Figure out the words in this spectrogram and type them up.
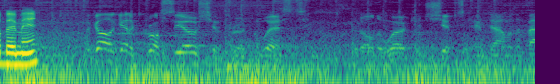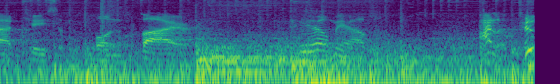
Up, big man? I gotta get across the ocean for a quest. But all the working ships came down with a bad case of on fire. Can you help me out? I love two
